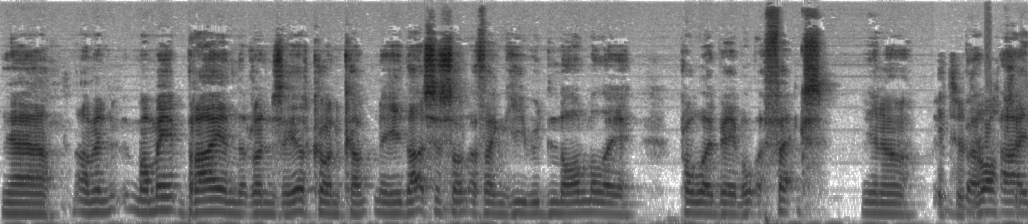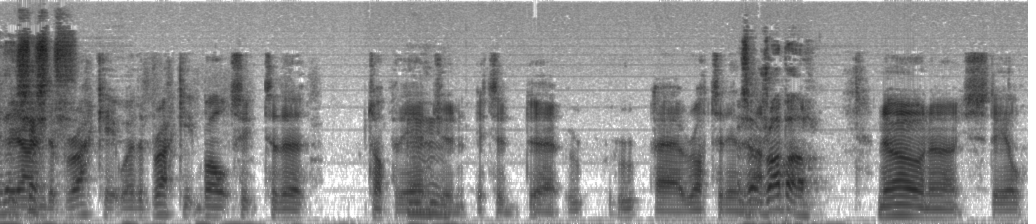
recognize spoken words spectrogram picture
Yeah, I mean, my mate Brian that runs the aircon company, that's the sort of thing he would normally probably be able to fix, you know. it's But, rotted aye, behind just- the bracket where the bracket bolts it to the top of the engine. It had uh, uh, rotted in. Is that. it rubber? No, no, it's steel.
